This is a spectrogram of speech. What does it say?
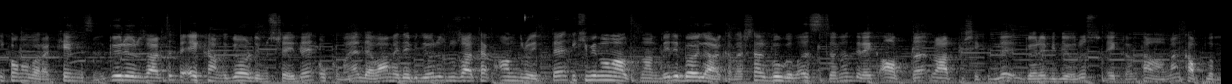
ikon olarak kendisini görüyoruz artık ve ekranda gördüğümüz şeyde okumaya devam edebiliyoruz. Bu zaten Android'de 2016'dan beri böyle arkadaşlar. Google asistanı direkt altta rahat bir şekilde görebiliyoruz. Ekranı tamamen kaplamıyor.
